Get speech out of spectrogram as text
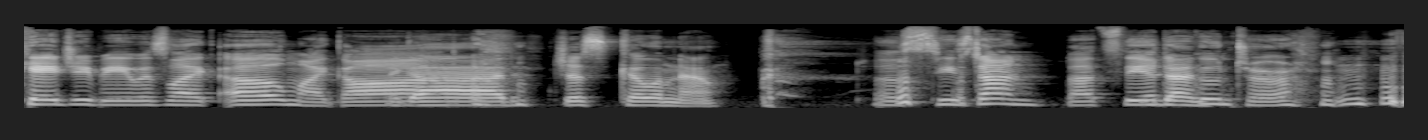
KGB was like, oh my My god. God, just kill him now. Just- he's done. That's the end done. of Gunter.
